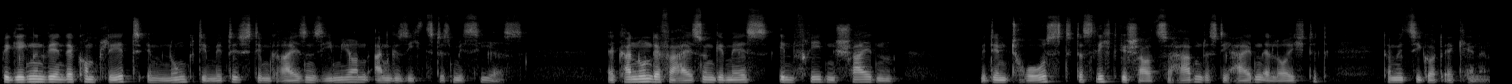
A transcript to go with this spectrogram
begegnen wir in der Komplett im Nunc dimittis dem greisen Simeon angesichts des Messias – er kann nun der Verheißung gemäß in Frieden scheiden, mit dem Trost, das Licht geschaut zu haben, das die Heiden erleuchtet, damit sie Gott erkennen.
